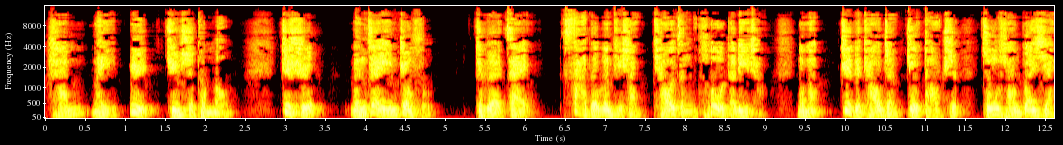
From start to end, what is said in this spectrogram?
韩美日军事同盟。这是文在寅政府这个在萨德问题上调整后的立场。那么，这个调整就导致中韩关系啊。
